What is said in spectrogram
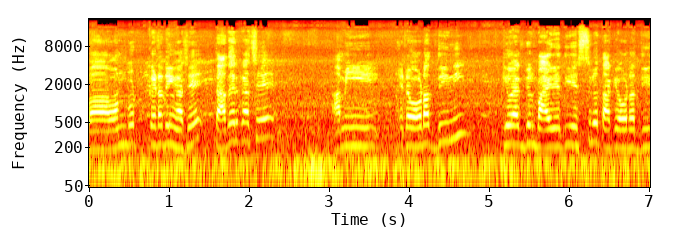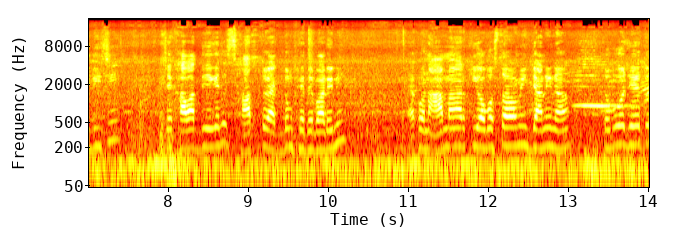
বা অনবোর্ড ক্যাটারিং আছে তাদের কাছে আমি এটা অর্ডার দিইনি। কেউ একজন বাইরে দিয়ে এসেছিল তাকে অর্ডার দিয়ে দিয়েছি। সে খাবার দিয়ে গেছে স্বাদ তো একদম খেতে পারেনি। এখন আমার কি অবস্থা আমি জানি না। তবুও যেহেতু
